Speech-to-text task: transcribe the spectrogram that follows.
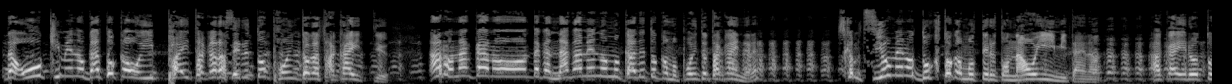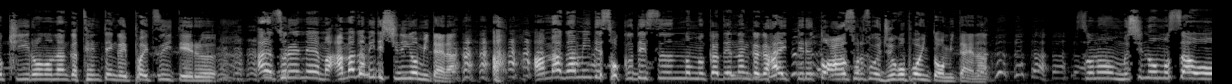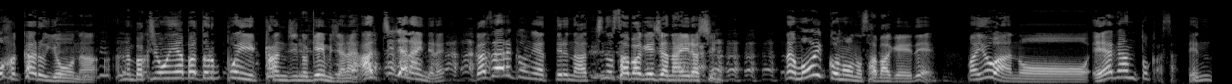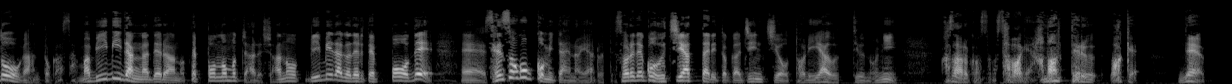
だ大きめのガとかをいっぱいたからせるとポイントが高いっていう。あの、なんかあのー、だから長めのムカデとかもポイント高いんだよね。しかも強めの毒とか持ってるとなおいいみたいな。赤色と黄色のなんか点々がいっぱいついている。あれ、それね、まあ、甘噛みで死ぬよみたいな。あ、甘噛みで即デスのムカデなんかが入ってると、あ、それすごい15ポイントみたいな。その虫の重さを測るような、爆笑オンエアバトルっぽい感じのゲームじゃない。あっちじゃないんだよね。ガザール君がやってるのはあっちのサバゲーじゃないらしい。なんかもう一個の方のサバゲーで、まあ、要はあのー、エアガンとかさ、電動ガンとかさ、まあ、BB 弾が出るあの、鉄砲のおもちゃあるでしょ。あの、BB 弾が出る鉄砲で、えー、戦争ごっこみたいのをやるって。それでこう、撃ち合ったりとか、陣地を取り合うっていうのに、笠原くんそのサバゲンハマってるわけ。で、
